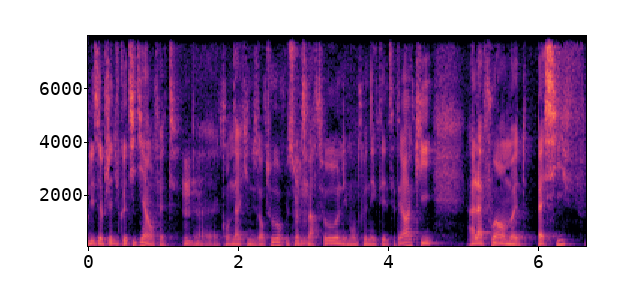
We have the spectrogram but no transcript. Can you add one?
les objets du quotidien, en fait, mhm. euh, qu'on a qui nous entourent, que ce soit le mhm. smartphone, les montres connectées, etc., qui, à la fois en mode passif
